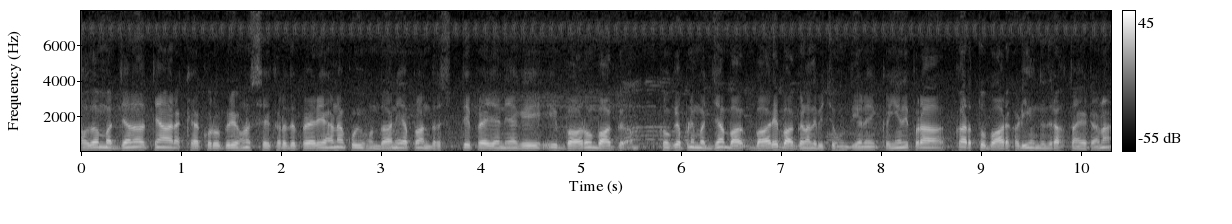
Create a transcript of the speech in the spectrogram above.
ਆਪਦਾ ਮੱਝਾਂ ਦਾ ਧਿਆਨ ਰੱਖਿਆ ਕਰੋ ਵੀਰੇ, ਹੁਣ ਸਿਖਰ ਦੁਪਹਿਰੇ ਹਨਾ ਕੋਈ ਹੁੰਦਾ ਨਹੀਂ, ਆਪਾਂ ਅੰਦਰ ਸੁੱਤੇ ਪੈ ਜਾਂਦੇ ਆਗੇ ਇਹ ਬਾਹਰੋਂ ਬਾਗ, ਕਿਉਂਕਿ ਆਪਣੇ ਮੱਝਾਂ ਬਾ- ਬਾਹਰੇ ਬਾਗਲਾਂ ਦੇ ਵਿੱਚ ਹੁੰਦੀਆਂ ਨੇ। ਕਈਆਂ ਦੇ ਭਰਾ ਘਰ ਤੋਂ ਬਾਹਰ ਖੜੀ ਹੁੰਦੀਆਂ ਦਰਖਤਾਂ ਹੇਠ ਹਨਾ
